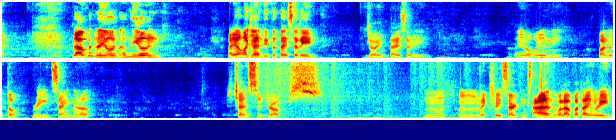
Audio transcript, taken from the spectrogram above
Laban na yon. Ano yun? Ayoko dyan. Dito tayo sa raid. Join. Tayo sa raid. Ayoko yun eh. Paano to? Raid sign up. Chance to drops. Mm-hmm. Next try starting saan? Wala pa tayong raid.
